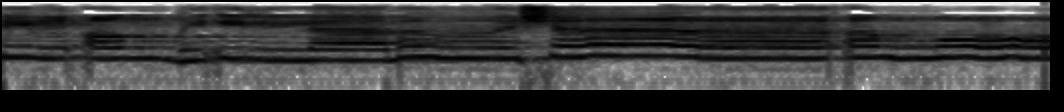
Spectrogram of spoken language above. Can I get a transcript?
في الأرض إلا من شاء الله.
